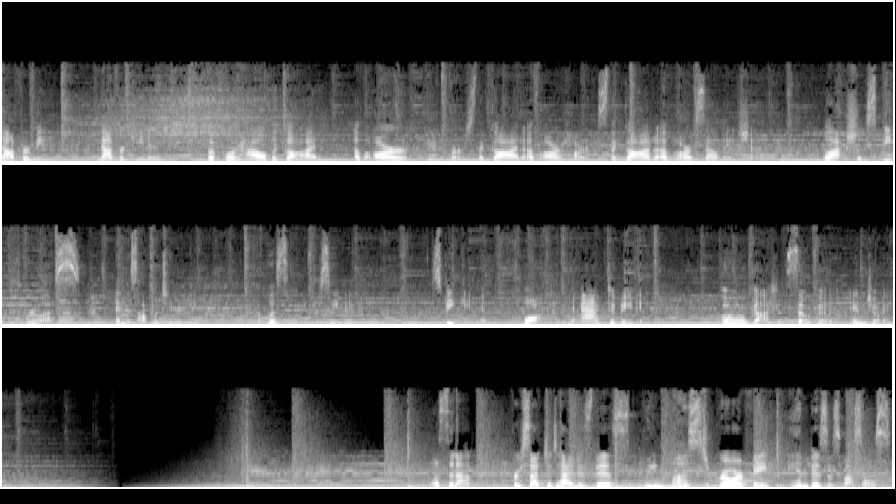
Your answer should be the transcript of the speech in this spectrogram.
not for me, not for Keenan, but for how the God of our universe, the God of our hearts, the God of our salvation, will actually speak through us in this opportunity of listening and receiving and speaking and walking and activating. Oh gosh, it's so good. Enjoy. Listen up. For such a time as this, we must grow our faith and business muscles.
